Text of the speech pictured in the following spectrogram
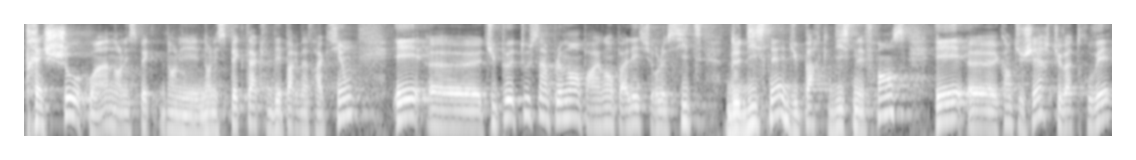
très chaud quoi, hein, dans, les spectacles des parcs d'attractions et euh, tu peux tout simplement par exemple aller sur le site de Disney, du parc Disney France et quand tu cherches, tu vas trouver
